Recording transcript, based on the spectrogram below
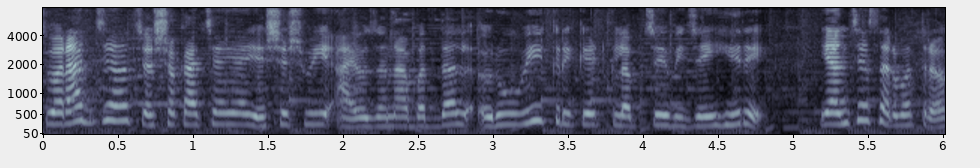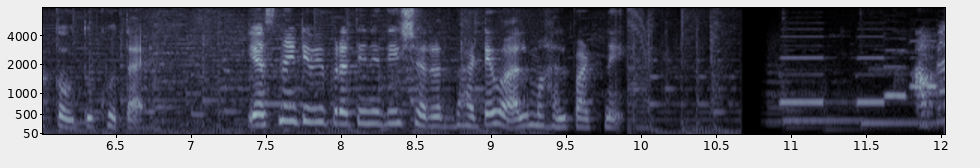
स्वराज्य चषकाच्या या यशस्वी आयोजनाबद्दल रुवी क्रिकेट क्लबचे विजय हिरे यांचे सर्वत्र कौतुक होत आहे. एस टीव्ही प्रतिनिधी शरद भाटेवाल महालपाटणे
